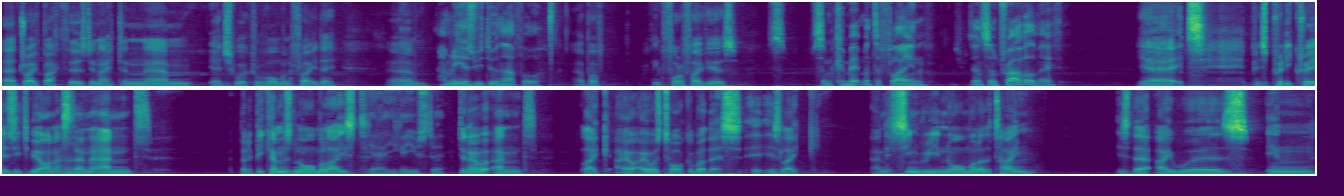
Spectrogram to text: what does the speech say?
Uh, drive back Thursday night, and um, yeah, just work from home on a Friday. Um, How many years were you doing that for? about I think four or five years. Some commitment to flying. You've done some travel, mate. Yeah, it's it's pretty crazy to be honest, Mm. and and but it becomes normalized. Yeah, you get used to it. Do you know? And like I, I always talk about this it is like, and it seemed really normal at the time. Is that I was in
